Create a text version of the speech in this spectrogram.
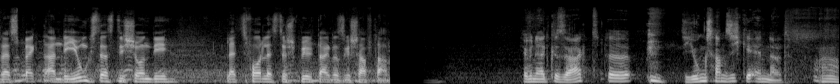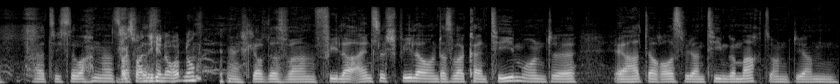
Respekt an die Jungs, dass die schon die letzte, vorletzte Spieltag das geschafft haben. Kevin hat gesagt, äh, die Jungs haben sich geändert. Ah, hört sich so an. Was war nicht in Ordnung? Ja, ich glaube, das waren viele Einzelspieler und das war kein Team. Und äh, er hat daraus wieder ein Team gemacht und die haben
